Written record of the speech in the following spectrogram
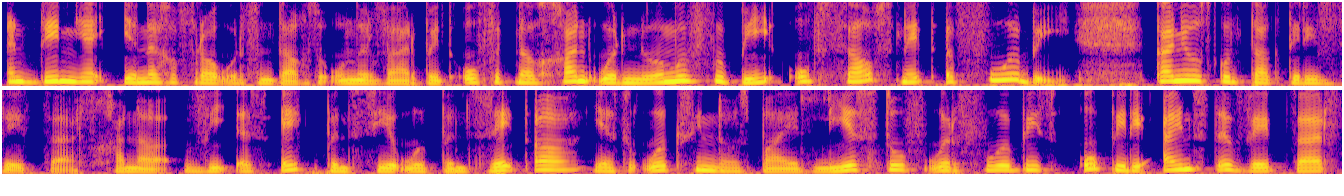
Indien jy enige vrae oor vandag se onderwerp het of dit nou gaan oor nomofobie of selfs net 'n fobie, kan jy ons kontak deur die webwerf. Gaan na wieisek.co.za. Jy sal ook sien daar's baie leesstof oor fobies op hierdie einste webwerf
